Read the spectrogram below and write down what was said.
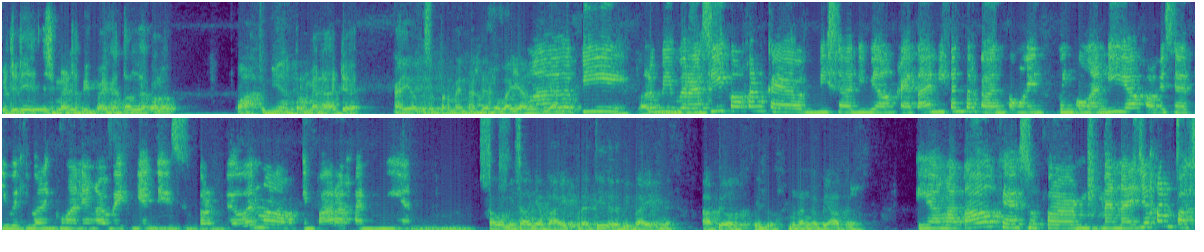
Jadi sebenarnya lebih baik atau enggak kalau Wah, Dunia. Superman ada? Ayo Superman ada. coba yang Malah yang lebih lebih beresiko kan kayak bisa dibilang kayak tadi kan tergantung lin- lingkungan dia kalau misalnya tiba-tiba lingkungan yang nggak baik dia jadi super villain malah makin parah kan dunia kalau misalnya baik berarti lebih baik nggak? Apel itu menanggapi Apel. ya nggak tahu kayak Superman aja kan pas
